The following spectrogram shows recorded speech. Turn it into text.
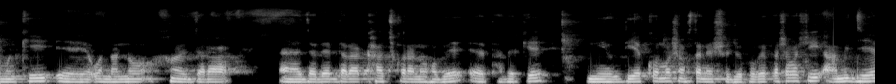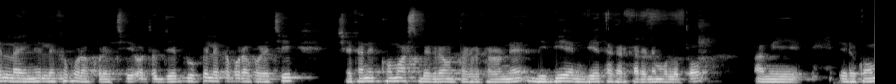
এমনকি অন্যান্য হ্যাঁ, যারা যাদের দ্বারা কাজ করানো হবে তাদেরকে নিয়োগ দিয়ে কর্মসংস্থানের সুযোগ হবে। পাশাপাশি আমি যে লাইনে লেখাপড়া করেছি অর্থাৎ যে গ্রুপে লেখাপড়া করেছি সেখানে কমার্স ব্যাকগ্রাউন্ড থাকার কারণে বিবিএ এমবিএ থাকার কারণে মূলত আমি এরকম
